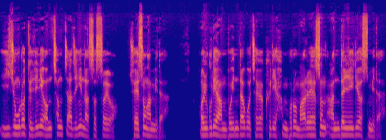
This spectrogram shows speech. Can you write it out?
이중으로 들리니 엄청 짜증이 났었어요. 죄송합니다. 얼굴이 안 보인다고 제가 그리 함부로 말을 해선 안 될 일이었습니다.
